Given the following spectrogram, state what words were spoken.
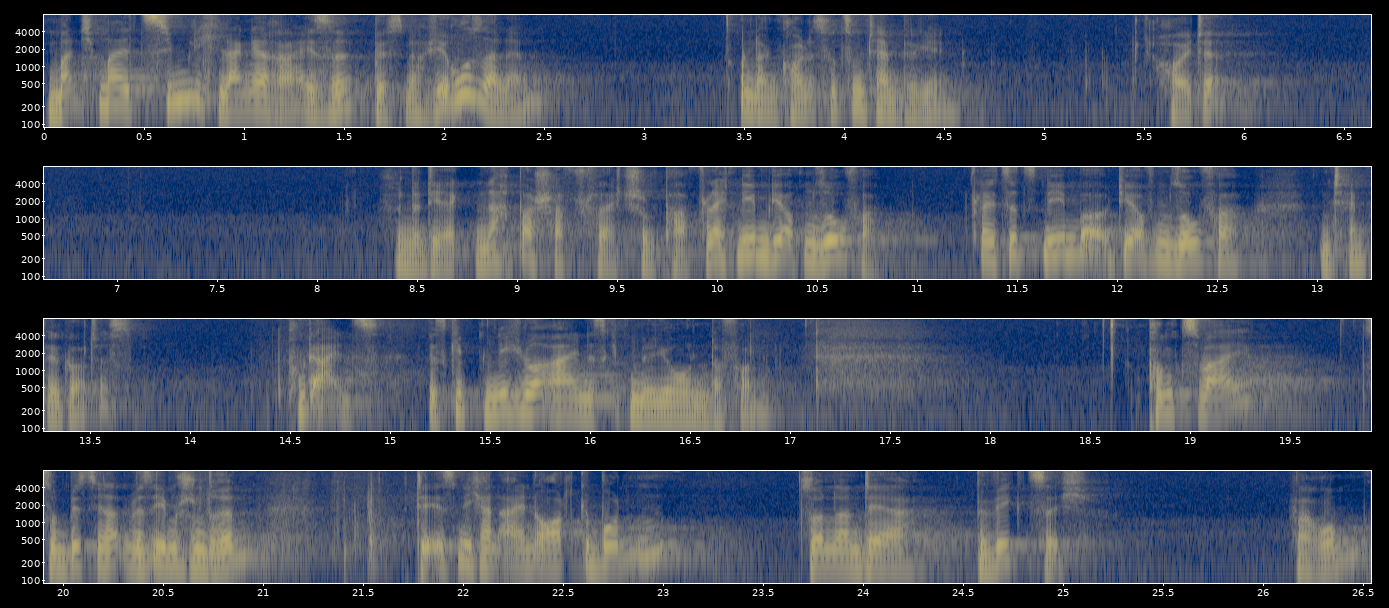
manchmal ziemlich lange Reise bis nach Jerusalem. Und dann konntest du zum Tempel gehen. Heute so in der direkten Nachbarschaft vielleicht schon ein paar. Vielleicht neben dir auf dem Sofa. Vielleicht sitzt neben dir auf dem Sofa ein Tempel Gottes. Punkt 1. Es gibt nicht nur einen, es gibt Millionen davon. Punkt 2. So ein bisschen hatten wir es eben schon drin. Der ist nicht an einen Ort gebunden, sondern der bewegt sich. Warum?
